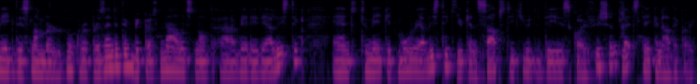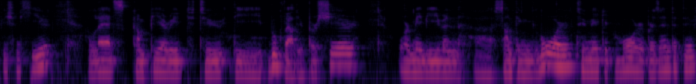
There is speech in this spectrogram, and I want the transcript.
make this number look representative because now it's not uh, very realistic. And to make it more realistic you can substitute this coefficient. Let's take another coefficient here. Let's compare it to the book value per share or maybe even uh, something lower to make it more representative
